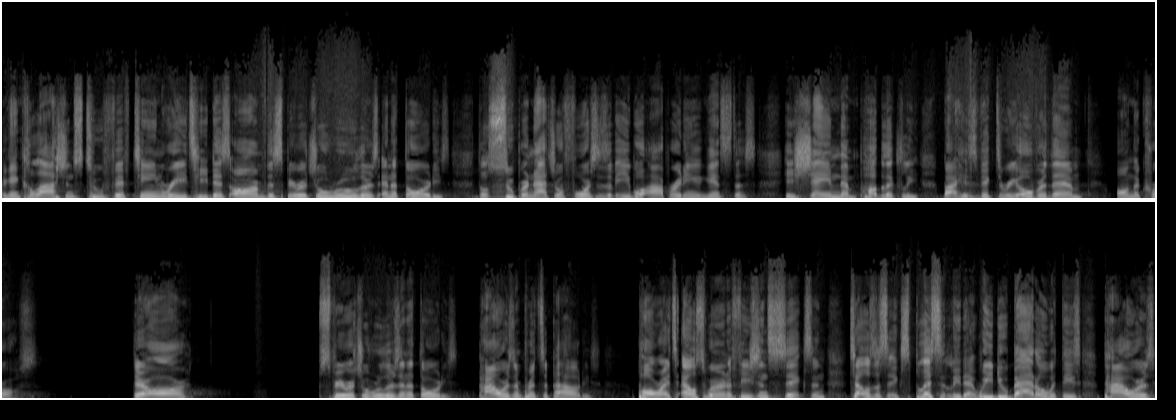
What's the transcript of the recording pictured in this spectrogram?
Again, Colossians 2:15 reads, "He disarmed the spiritual rulers and authorities, those supernatural forces of evil operating against us. He shamed them publicly by his victory over them on the cross." There are spiritual rulers and authorities, powers and principalities. Paul writes elsewhere in Ephesians 6 and tells us explicitly that we do battle with these powers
